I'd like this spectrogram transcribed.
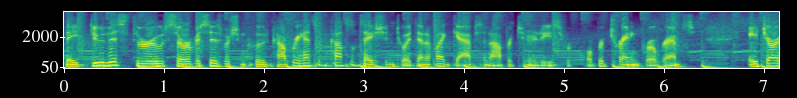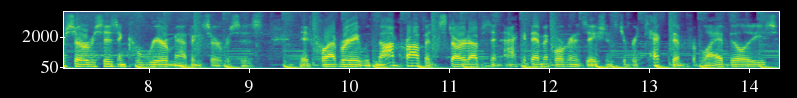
They do this through services which include comprehensive consultation to identify gaps and opportunities for corporate training programs, HR services, and career mapping services. They've collaborated with nonprofits, startups, and academic organizations to protect them from liabilities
